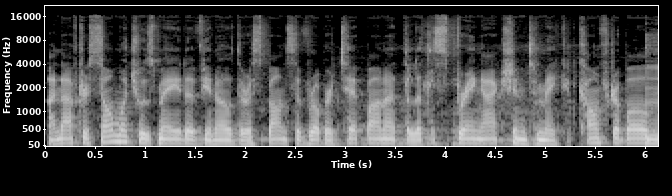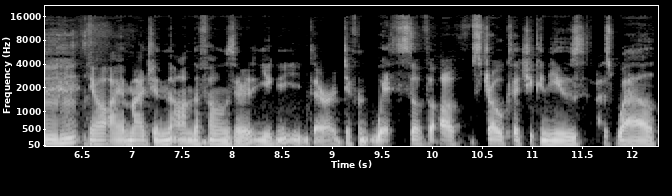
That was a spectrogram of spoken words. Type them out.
And after so much was made of, you know, the responsive rubber tip on it, the little spring action to make it comfortable, mm-hmm. you know, I imagine on the phones there you, there are different widths of, of stroke that you can use as well.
